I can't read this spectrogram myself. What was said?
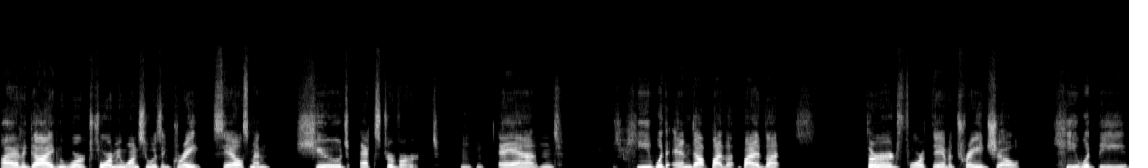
I had a guy who worked for me once who was a great salesman, huge extrovert, Mhm. and he would end up by the by the third, fourth day of a trade show, he would be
